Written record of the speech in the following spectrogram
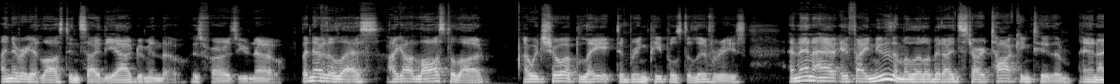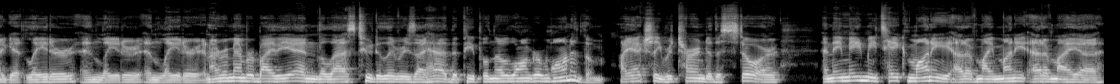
I never get lost inside the abdomen, though, as far as you know. But nevertheless, I got lost a lot. I would show up late to bring people's deliveries. And then I, if I knew them a little bit, I'd start talking to them and I'd get later and later and later. And I remember by the end, the last two deliveries I had, the people no longer wanted them. I actually returned to the store and they made me take money out of my money, out of my, uh,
